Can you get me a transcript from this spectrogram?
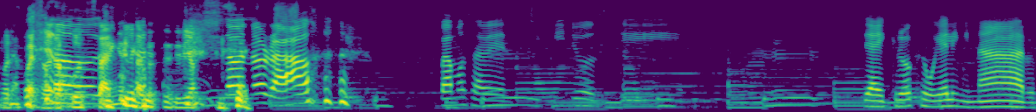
Una persona No, justa en esta. No, no, Raúl. Vamos a ver, chiquillos. eh, de ahí creo que voy a eliminar.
